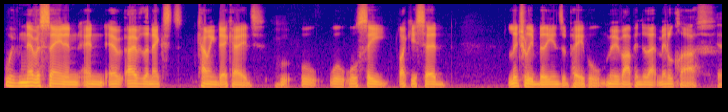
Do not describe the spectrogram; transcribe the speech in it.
we've never seen, and, and over the next coming decades, mm. we'll, we'll, we'll see, like you said, literally billions of people move up into that middle class. Yeah.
